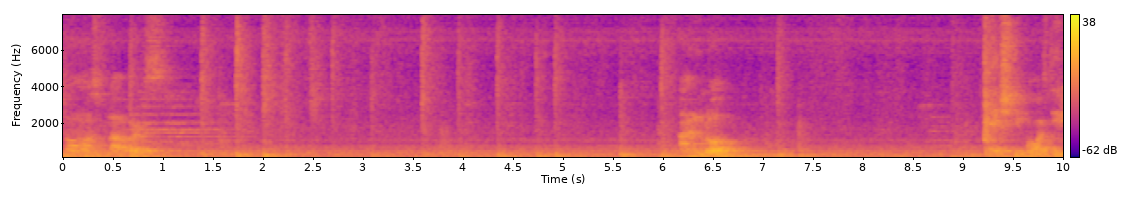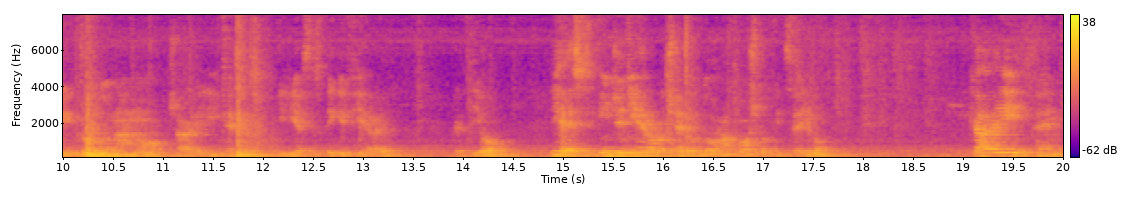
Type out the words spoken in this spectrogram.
Thomas Flowers. Anglo. Ec ni povas diri Londonano, ĉar ili estas ili estas ege fieraj per tio. Li estis inĝeniero ĉe Londona poŝtoficejo kaj en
